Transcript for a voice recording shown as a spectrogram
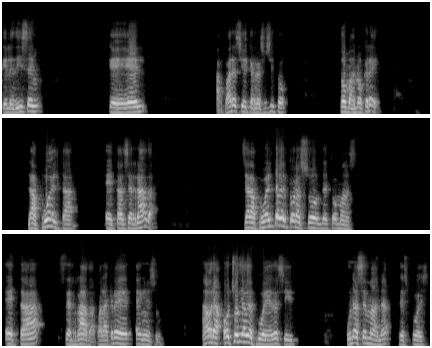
que le dicen que él apareció y que resucitó, Tomás no cree. Las puertas están cerradas. O sea, la puerta del corazón de Tomás está cerrada para creer en Jesús. Ahora, ocho días después, es decir, una semana después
